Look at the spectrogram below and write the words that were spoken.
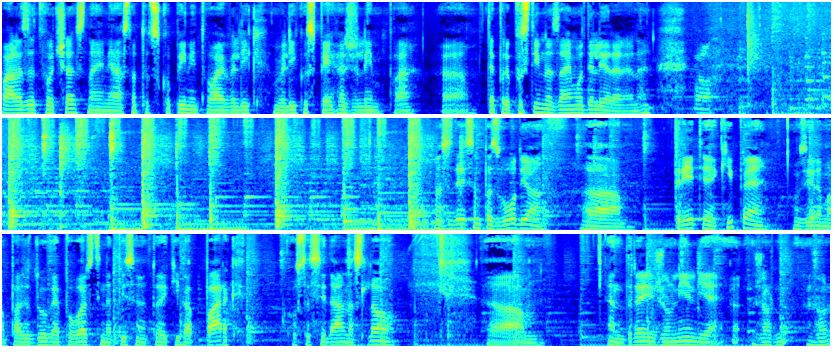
hvala za tvoj čas no, in jasno tudi skupini tvoj veliko velik uspeha želim, pa uh, te prepustim nazaj modelirane. Hvala. No, zdaj sem pa z vodjo uh, tretje ekipe, oziroma pač druga je po vrsti napisana, to je ekipa Park, ko ste si dali naslov. Um, Andrej Žolnil je. Žol, žol,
